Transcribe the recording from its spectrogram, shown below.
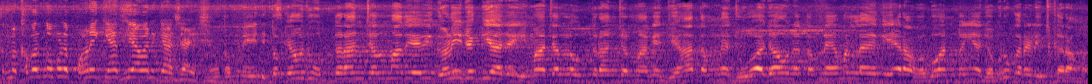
તમને ખબર ન પડે પાણી ક્યાંથી આવે ને ક્યાં જાય છે. હું તમને એ તો કહું છું, ઉત્તરાંચલમાં તો એવી ઘણી જગ્યા છે, હિમાચલના ઉત્તરાંચલમાં કે જ્યાં તમને જોવા જાઓ ને તમને એમ જ લાગે કે યાર ભગવાન તો અહીંયા જબરું કરેલી જ કરામત.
